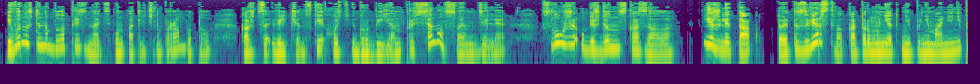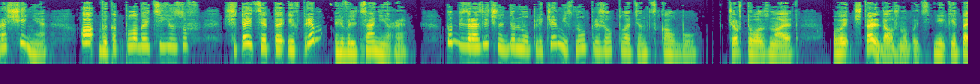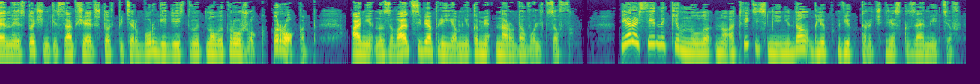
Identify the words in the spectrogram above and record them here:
и вынуждена была признать, он отлично поработал. Кажется, Вельчинский, хоть и грубиян, профессионал в своем деле. Вслух же убежденно сказала, «Ежели так, то это зверство, которому нет ни понимания, ни прощения. А вы как полагаете, Юзов, считаете это и впрямь революционеры?» Тот безразлично дернул плечами и снова прижал полотенце к колбу. «Черт его знает. Вы читали, должно быть. Некие тайные источники сообщают, что в Петербурге действует новый кружок – «Рокот». Они называют себя преемниками народовольцев». Я рассеянно кивнула, но ответить мне не дал Глеб Викторович, резко заметив.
